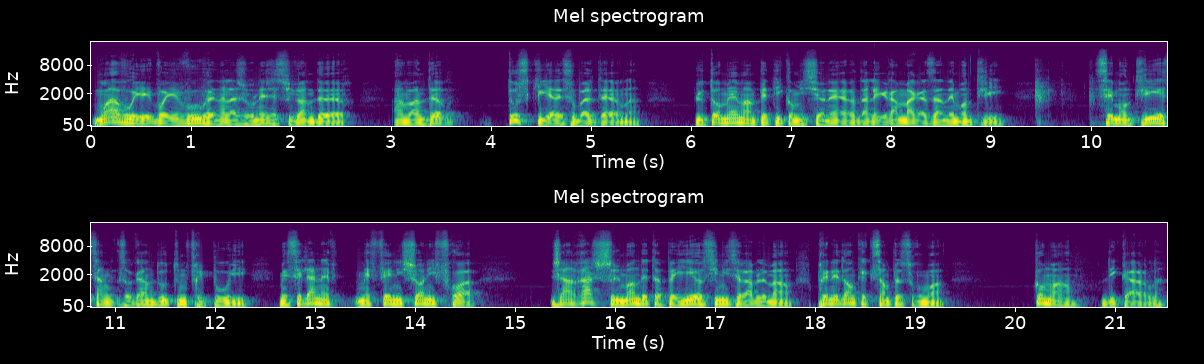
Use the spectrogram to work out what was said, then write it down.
moi, voyez- voyez-vous, venant la journée, je suis vendeur. Un vendeur, tout ce qu'il y a de subalternes. Plutôt même un petit commissionnaire dans les grands magasins de Montly. C'est Montly et sans aucun doute une fripouille. Mais cela ne me fait ni chaud ni froid. J'enrage seulement d'être payé aussi misérablement. Prenez donc exemple sur moi. Comment dit Karl.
